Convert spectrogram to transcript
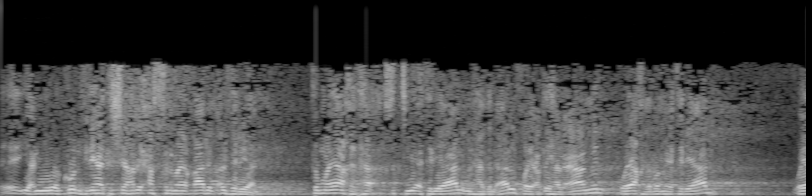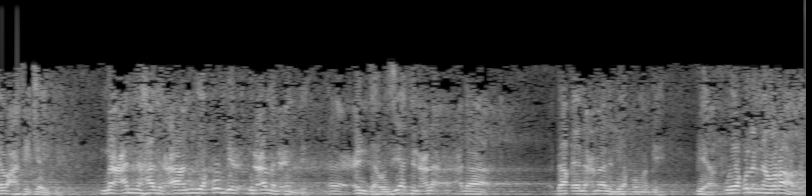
يعني يكون في نهاية الشهر يحصل ما يقارب ألف ريال. ثم يأخذ 600 ريال من هذا الألف ويعطيها العامل ويأخذ 400 ريال ويضعها في جيبه. مع أن هذا العامل يقوم بالعمل عنده عنده زيادة على على باقي الأعمال اللي يقوم به بها. ويقول أنه راضي.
